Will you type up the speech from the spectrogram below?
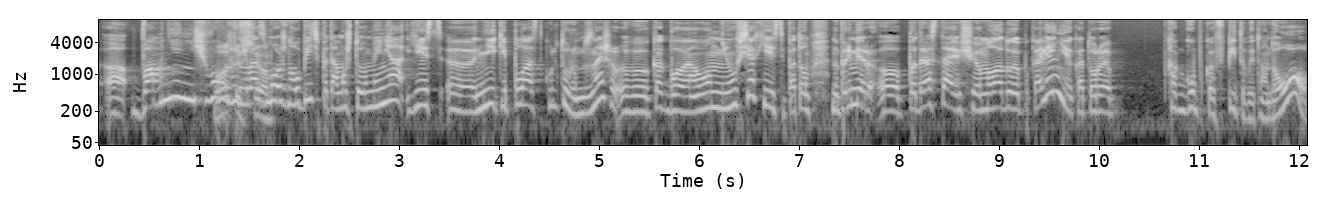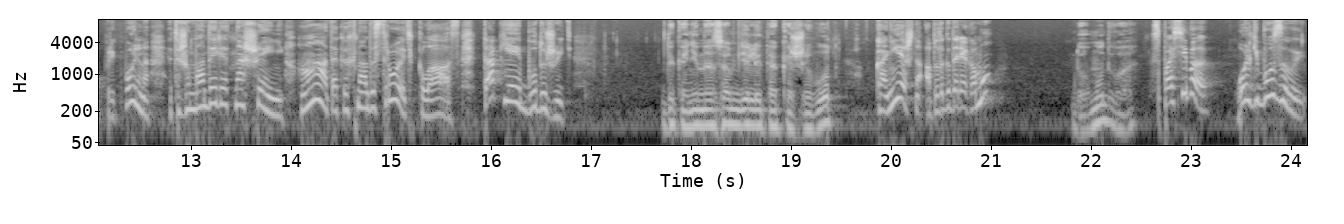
А, Во мне ничего Вот уже и невозможно убить, потому что у меня есть э, некий пласт культуры. Ну, знаешь, э, как бы он не у всех есть. И потом, например, подрастающее молодое поколение, которое как губка впитывает, оно, о, прикольно, это же модель отношений. А, так их надо строить, класс. Так я и буду жить. Так они на самом деле так и живут. Конечно, а благодаря кому? Дому два. Спасибо Ольге Бузовой.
